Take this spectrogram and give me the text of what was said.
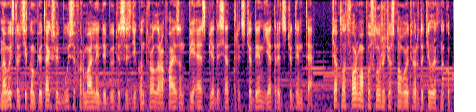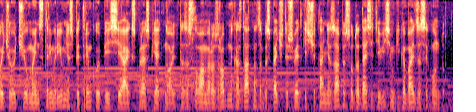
На виставці Computex відбувся формальний дебют SSD контролера Phison PS5031E31T. Ця платформа послужить основою твердотілих накопичувачів мейнстрім рівня з підтримкою PCI Express 5.0 та, за словами розробника, здатна забезпечити швидкість читання запису до 10,8 ГБ за секунду.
